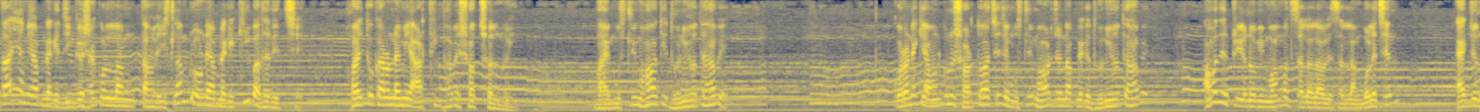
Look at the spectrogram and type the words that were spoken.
তাই আমি আপনাকে জিজ্ঞাসা করলাম তাহলে ইসলাম গ্রহণে আপনাকে কি বাধা দিচ্ছে? হয়তো কারণ আমি আর্থিকভাবে সচ্ছল নই। ভাই মুসলিম হওয়া কি ধনী হতে হবে? কোরআনে কি এমন কোনো শর্ত আছে যে মুসলিম হওয়ার জন্য আপনাকে ধনী হতে হবে? আমাদের প্রিয় নবী মোহাম্মদ সাল্লাহ সাল্লাম বলেছেন, একজন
